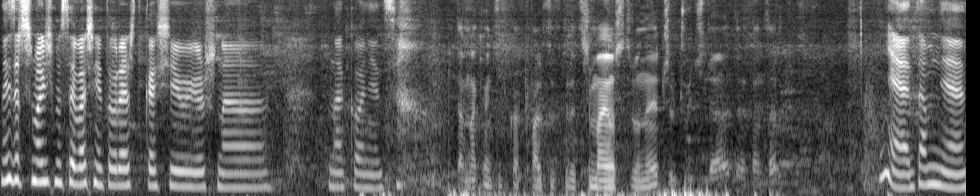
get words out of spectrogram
No i zatrzymaliśmy sobie właśnie tą resztkę sił już na, na koniec. Tam na końcówkach palców, które trzymają struny, czy czuć te, ten koncert? Nie, tam nie.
